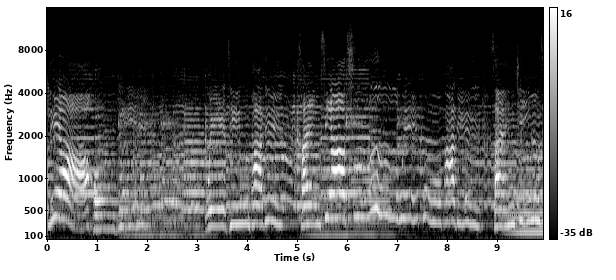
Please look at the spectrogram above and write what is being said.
了红颜，为情怕头生小气，为国怕头生金钱，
